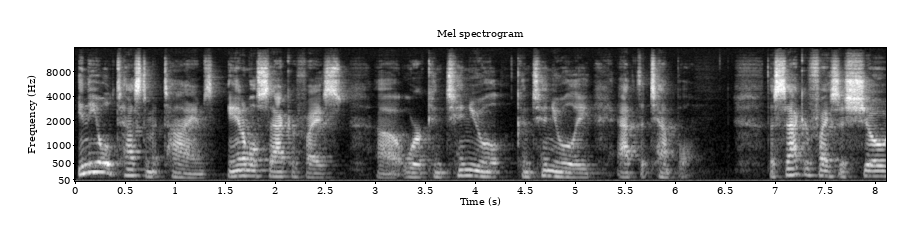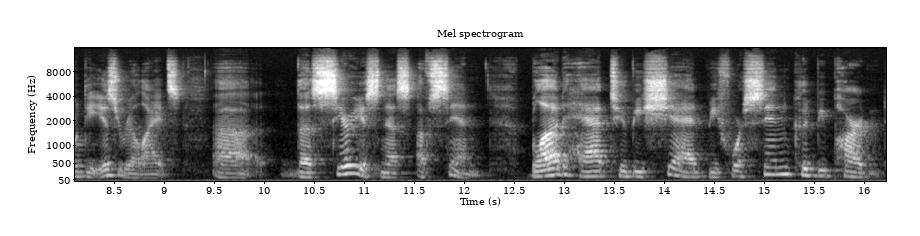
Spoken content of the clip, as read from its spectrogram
In the Old Testament times, animal sacrifice uh, were continual, continually at the temple. The sacrifices showed the Israelites uh, the seriousness of sin. Blood had to be shed before sin could be pardoned.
